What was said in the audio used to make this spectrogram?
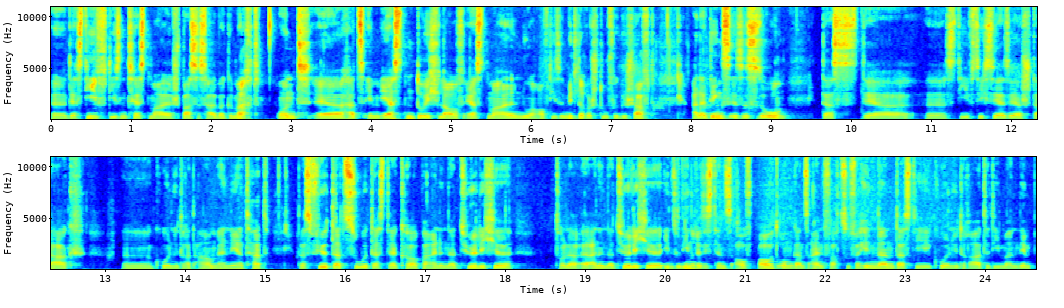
äh, der Steve diesen Test mal spaßeshalber gemacht und er hat es im ersten Durchlauf erstmal nur auf diese mittlere Stufe geschafft. Allerdings ist es so, dass der äh, Steve sich sehr, sehr stark äh, kohlenhydratarm ernährt hat. Das führt dazu, dass der Körper eine natürliche eine natürliche Insulinresistenz aufbaut, um ganz einfach zu verhindern, dass die Kohlenhydrate, die man nimmt,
